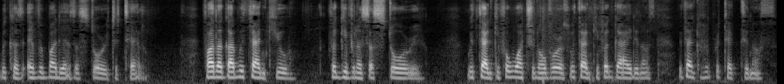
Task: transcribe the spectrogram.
because everybody has a story to tell. Father God, we thank you for giving us a story. We thank you for watching over us. We thank you for guiding us. We thank you for protecting us.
